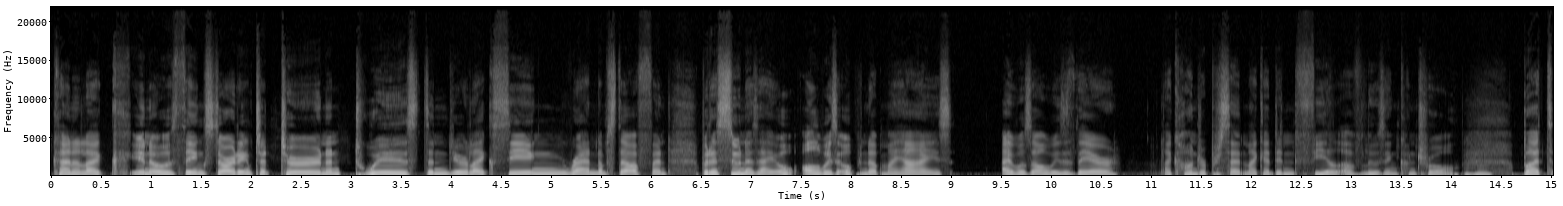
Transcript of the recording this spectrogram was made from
kind of like you know things starting to turn and twist, and you're like seeing random stuff. And but as soon as I o- always opened up my eyes, I was always there, like hundred percent. Like I didn't feel of losing control. Mhm. But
